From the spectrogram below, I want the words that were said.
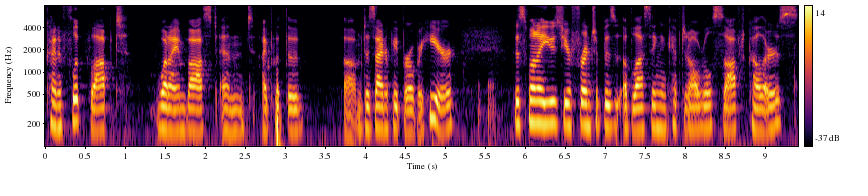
kind of flip-flopped what I embossed and I put the um, designer paper over here. This one I used Your Friendship is a Blessing and kept it all real soft colors.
